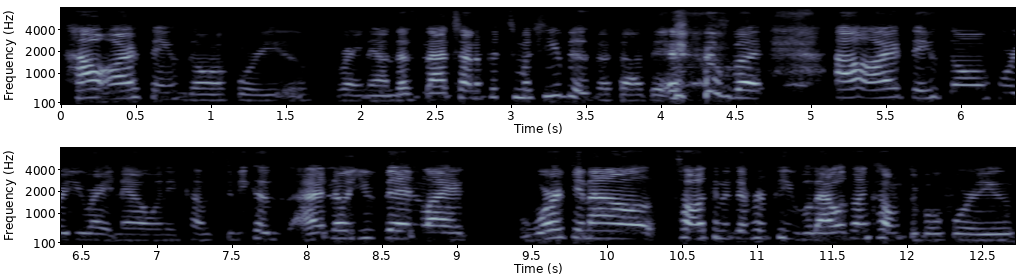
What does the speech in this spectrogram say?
how are things going for you right now? That's not trying to put too much of your business out there, but how are things going for you right now when it comes to because I know you've been like working out, talking to different people. That was uncomfortable for you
